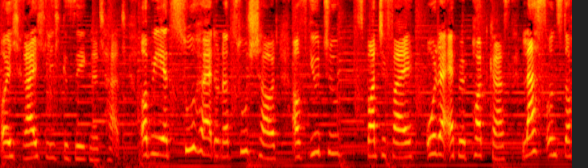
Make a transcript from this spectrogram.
euch reichlich gesegnet hat. Ob ihr jetzt zuhört oder zuschaut auf YouTube, Spotify oder Apple Podcast, lasst uns doch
